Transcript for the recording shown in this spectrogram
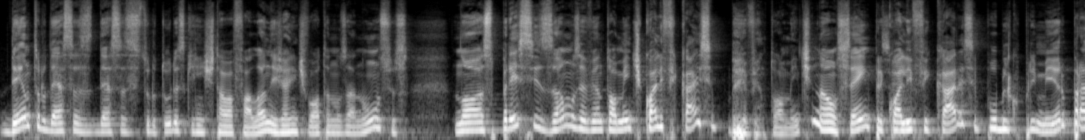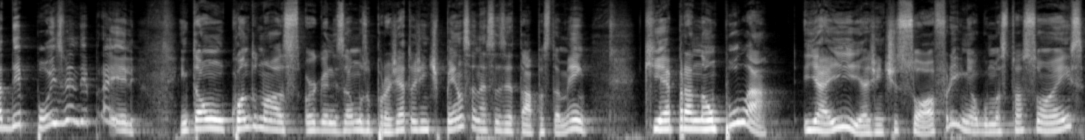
dentro dessas, dessas estruturas que a gente estava falando, e já a gente volta nos anúncios, nós precisamos eventualmente qualificar esse. Eventualmente não, sempre Sim. qualificar esse público primeiro para depois vender para ele. Então, quando nós organizamos o projeto, a gente pensa nessas etapas também, que é para não pular. E aí a gente sofre em algumas situações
